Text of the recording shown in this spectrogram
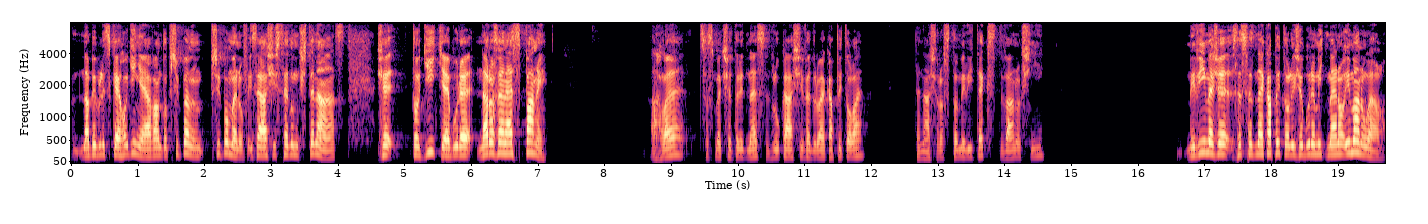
na biblické hodině, já vám to připomenu, v Izáši 7.14, že to dítě bude narozené z Pany. A hle, co jsme četli dnes v Lukáši ve druhé kapitole, ten náš rostomilý text vánoční. My víme, že ze sedmé kapitoly, že bude mít jméno Immanuel,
